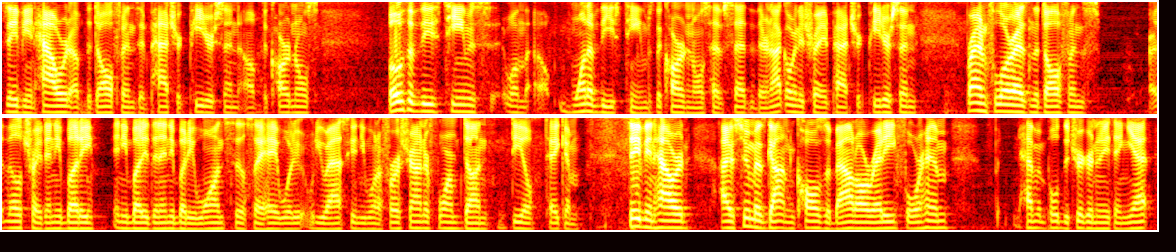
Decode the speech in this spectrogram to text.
Xavier Howard of the Dolphins and Patrick Peterson of the Cardinals. Both of these teams, well, uh, one of these teams, the Cardinals, have said that they're not going to trade Patrick Peterson. Brian Flores and the Dolphins, uh, they'll trade anybody, anybody that anybody wants. They'll say, hey, what, are you asking? You want a first rounder for him? Done. Deal. Take him. Xavier Howard, I assume has gotten calls about already for him, but haven't pulled the trigger on anything yet.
